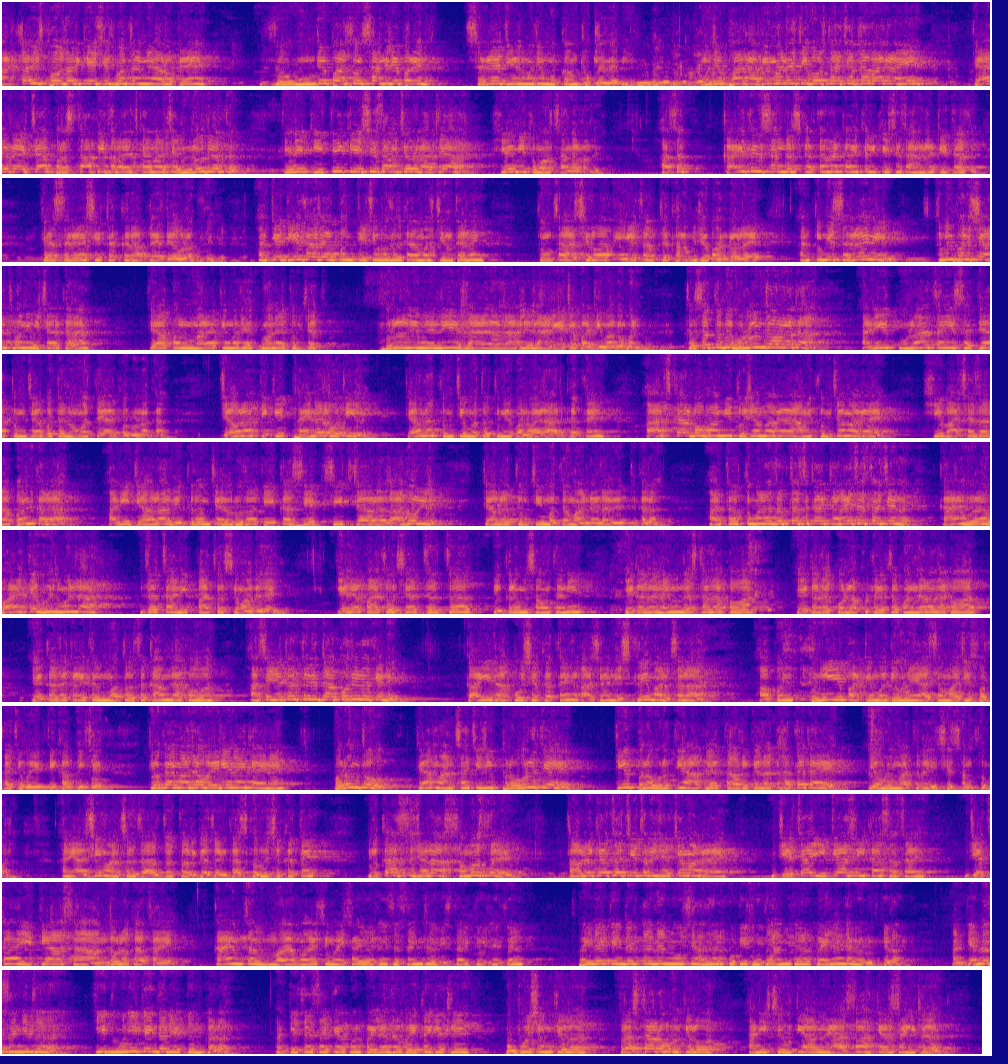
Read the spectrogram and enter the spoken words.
अठ्ठावीस फौजदारी केसेसमधला मी आरोपी आहे. जो उमदेपासून सांगलीपर्यंत सगळ्या जेलमध्ये मुक्काम ठोकलेला मी. म्हणजे फार अभिमानाची गोष्ट अशाचा भाग नाही त्यावेळेच्या प्रस्थापित राजकारणाच्या विरोधात त्याने किती केसेस आमच्यावर घातल्या हे मी तुम्हाला सांगायला आलोय. असं काहीतरी संघर्ष करताना काहीतरी केसेस अंगडत येतात. त्या सगळ्याशी टक्कर आपल्याला द्यावं लागते. आणि ते देत आले आपण त्याच्याबद्दल काय आम्हाला चिंता नाही. तुमचा आशीर्वाद हेच आमचं खरं म्हणजे भांडवल आहे. आणि तुम्ही सगळ्यांनी तुम्ही पण शांतपणे विचार करा. ते आपण मराठीमध्ये म्हणा तुमच्यात हुरली मेंढी लागली लांडग्याच्या पाठीमागं पण. तसं तुम्ही हुरळून जाऊ नका. आणि कुणाचाही सध्या तुमच्याबद्दल मत तयार करू नका. ज्यावेळेला तिकीट फायनल होतील त्यावेळेला तुमची मतं तुम्ही बनवायला हरकत नाही. आजकाल बाबा मी तुझ्या मागं आहे आम्ही तुमच्या मागं आहे. ही भाषा जरा बंद करा. आणि ज्यावेळेला विक्रमच्या विरोधात एका एक सीट ज्यावेळेला लागू होईल त्यावेळेला तुमची मतं मांडायला व्यक्त करा. आणि तर तुम्हाला जर तसं काय करायचंच नसेल काय होईल व्हायचं ते होईल म्हणला जच आणि पाच वर्ष मागे जाईल. गेल्या पाच वर्षात जसं विक्रम सावंतांनी एखादा नवीन रस्ता दाखवा एखादा कोल्हापूर टाईपचा बंधारा दाखवा एखादं काहीतरी महत्वाचं काम दाखवावं असं एखाद तरी दाखवते ना त्याने. काही दाखवू शकत नाही अशा निष्क्रिय माणसाला आपण कुणीही पाठिंबा देऊ नये असं माझी स्वतःची वैयक्तिक अपेक्षा आहे. तो काय माझा वैरी नाही काय नाही. परंतु त्या माणसाची जी प्रवृत्ती आहे ती प्रवृत्ती आपल्या तालुक्याला घातक आहे एवढं मात्र निश्चित सांगतो मला. आणि अशी माणसं जर तालुक्याचा विकास करू शकत आहेत विकास ज्याला समजतोय तालुक्याचं चित्र ज्याच्या मागे आहे ज्याचा इतिहास विकासाचा आहे ज्याचा इतिहास हा आंदोलकाचा आहे कायमचा मग- मगाशी मैसा योजनेचं सांगितलं विस्तारित योजनेचं. पहिलं टेंडर करणं नऊशे हजार कोटीच होतं आम्ही त्याला पहिल्यांदा विरोध केला. आणि त्यांना सांगितलं की दोन्ही टेंडर एकदम काढा. आणि त्याच्यासाठी आपण पहिल्यांदा बैठक घेतली उपोषण केलं रस्ता रोको केलो आणि शेवटी आम्ही असं हत्यार सांगितलं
